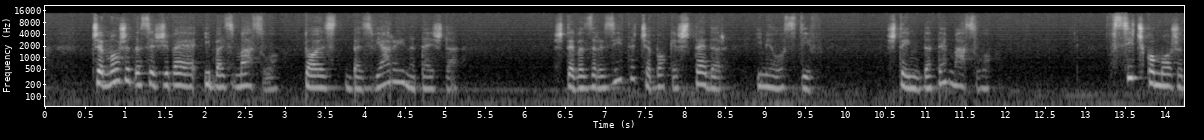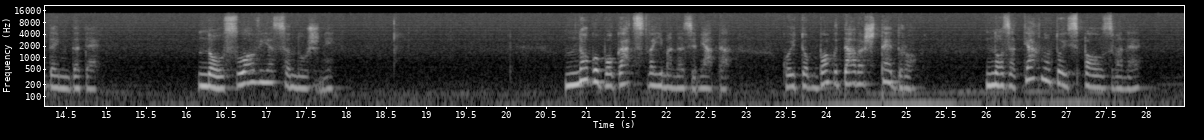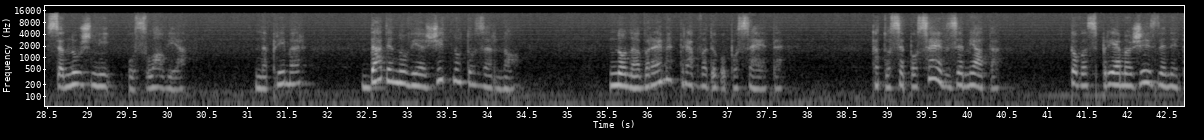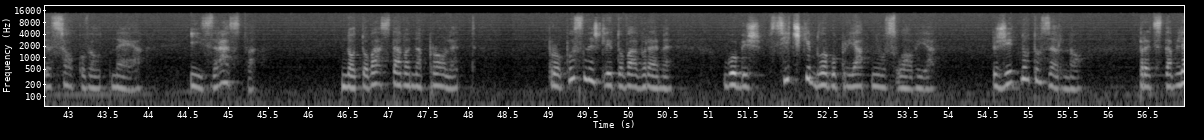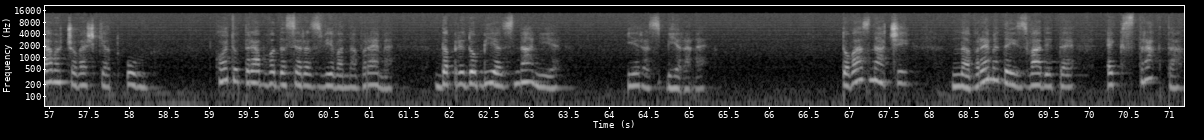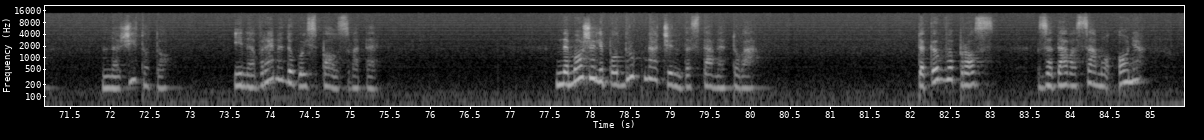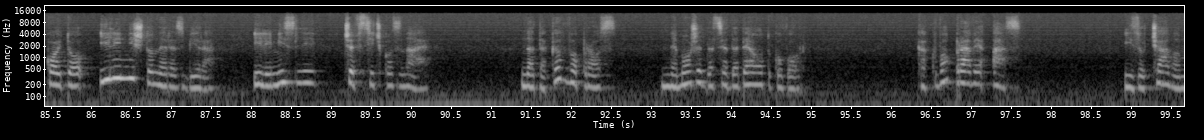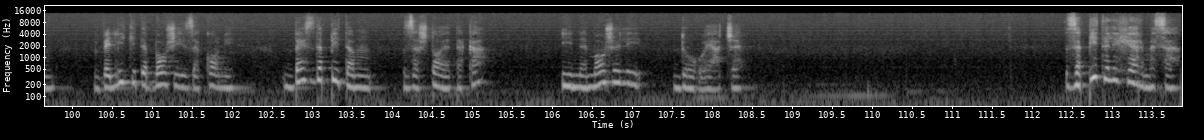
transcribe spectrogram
че може да се живее и без масло, т.е. без вяра и надежда. Ще възразите, че Бог е щедър и милостив. Ще им даде масло. Всичко може да им даде, но условия са нужни. Много богатства има на земята, които Бог дава щедро, но за тяхното използване са нужни условия. Например, дадено ви е житното зърно, но на време трябва да го посеете. Като се посее в земята, то възприема жизнените сокове от нея и израства. Но това става на пролет, Пропуснеш ли това време, губиш всички благоприятни условия. Житното зърно представлява човешкият ум, който трябва да се развива на време, да придобие знание и разбиране. Това значи на време да извадите екстракта на житото и на време да го използвате – не може ли по друг начин да стане това? Такъв въпрос задава само оня, който или нищо не разбира, или мисли, че всичко знае. На такъв въпрос не може да се даде отговор. Какво правя аз? Изучавам великите Божии закони, без да питам защо е така и не може ли другояче. Запитали Хермеса,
